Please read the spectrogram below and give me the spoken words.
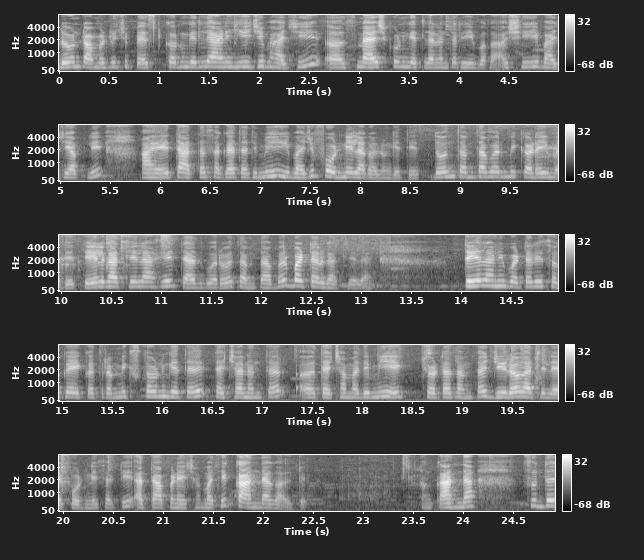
दोन टोमॅटोची पेस्ट करून घेतली आणि ही जी भाजी स्मॅश करून घेतल्यानंतर ही बघा अशी ही भाजी आपली आहे. तर आता सगळ्यात आधी मी ही भाजी फोडणीला घालून घेते. दोन चमचाभर मी कढईमध्ये तेल घातलेलं आहे. त्याचबरोबर चमचाभर बटर घातलेलं आहे. तेल आणि बटर हे सगळं एकत्र मिक्स करून घेते. त्याच्यानंतर त्याच्यामध्ये मी एक छोटा चमचा जिरं घातलेलं आहे फोडणीसाठी. आता आपण याच्यामध्ये कांदा घालतो आहे कांदा सुद्धा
